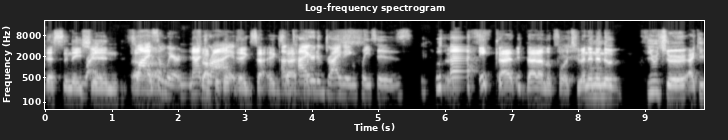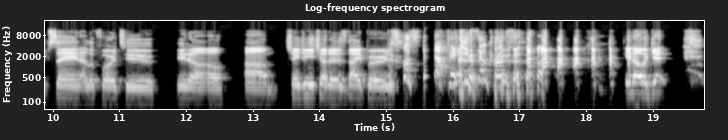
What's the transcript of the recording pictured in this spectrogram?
destination, right. fly uh, somewhere, not tropical, drive. Exa- exactly. I'm tired of driving places. like... That that I look forward to, and then in the future, I keep saying I look forward to you know um, changing each other's diapers. Stop it! He's so gross. you know, get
